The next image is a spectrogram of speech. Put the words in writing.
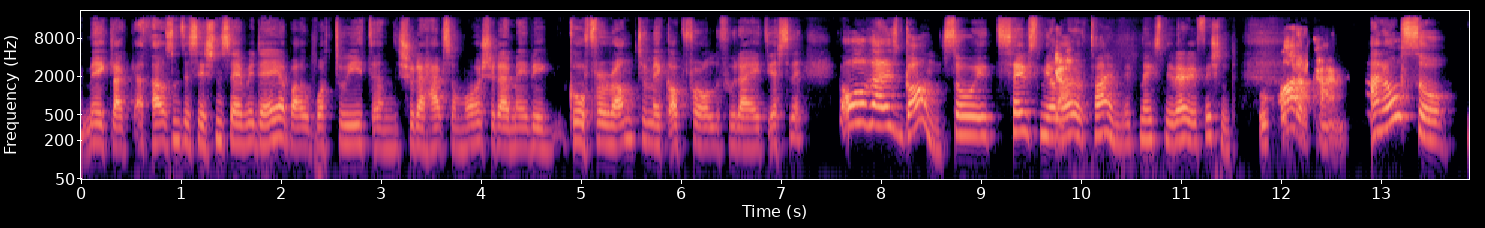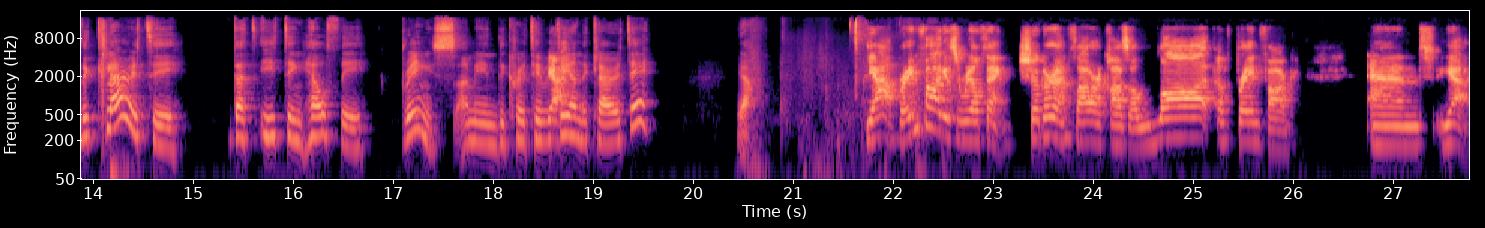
make like a thousand decisions every day about what to eat and should I have some more? Should I maybe go for a run to make up for all the food I ate yesterday? All of that is gone. So it saves me a yeah. lot of time. It makes me very efficient. A lot of time. And also the clarity that eating healthy brings. I mean, the creativity yeah. and the clarity. Yeah. Yeah, brain fog is a real thing. Sugar and flour cause a lot of brain fog. And yeah,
